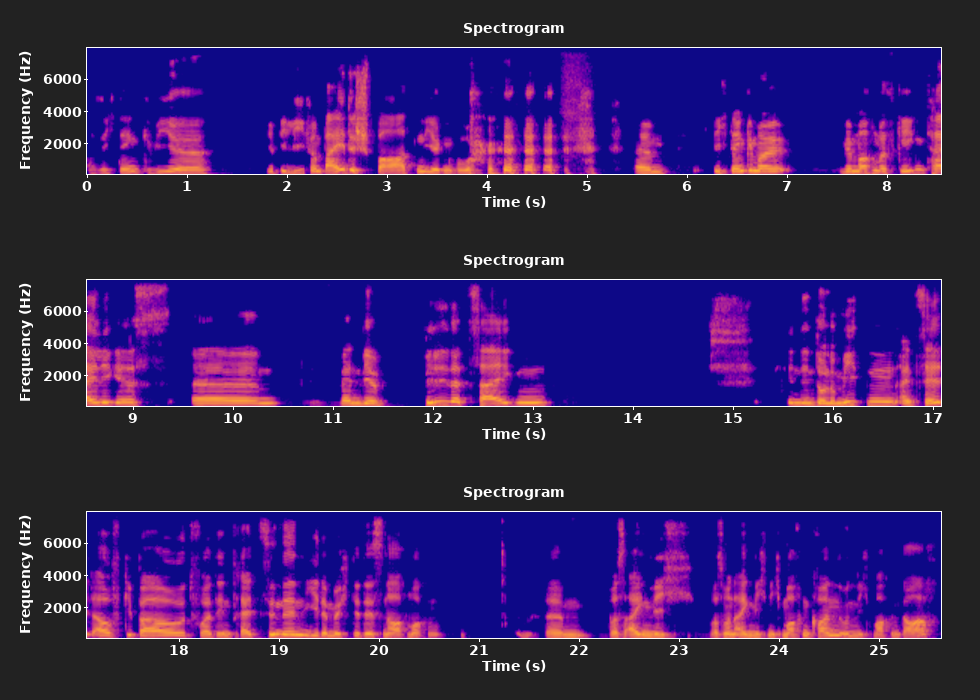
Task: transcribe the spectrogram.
also ich denke, wir, wir beliefern beide Sparten irgendwo. ähm, ich denke mal, wir machen was Gegenteiliges, äh, wenn wir Bilder zeigen, in den Dolomiten ein Zelt aufgebaut vor den drei Zinnen, jeder möchte das nachmachen. Ähm, was eigentlich, was man eigentlich nicht machen kann und nicht machen darf.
